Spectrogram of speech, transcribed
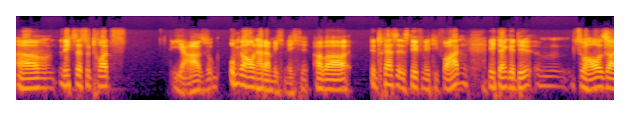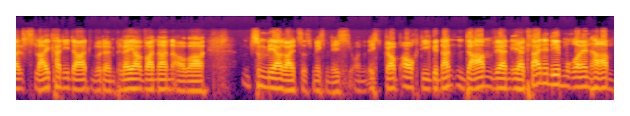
Ähm, nichtsdestotrotz, ja, so umgehauen hat er mich nicht. Aber Interesse ist definitiv vorhanden. Ich denke, de, ähm, zu Hause als Leihkandidat würde ein Player wandern, aber zum Meer reizt es mich nicht. Und ich glaube auch, die genannten Damen werden eher kleine Nebenrollen haben,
